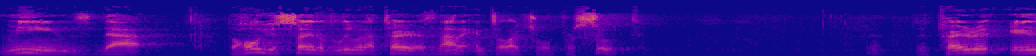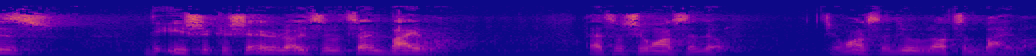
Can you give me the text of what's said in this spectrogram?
means that the whole Yisrael of Living Torah is not an intellectual pursuit. The Torah is the Isha Kasher Roitzim Baila. That's what she wants to do. She wants to do Rotzen Baila.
